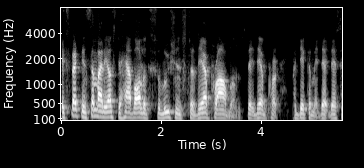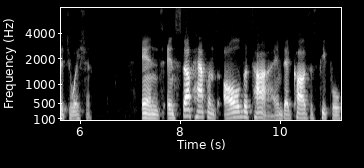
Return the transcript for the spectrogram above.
Expecting somebody else to have all the solutions to their problems, their, their predicament, their, their situation. and and stuff happens all the time that causes people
